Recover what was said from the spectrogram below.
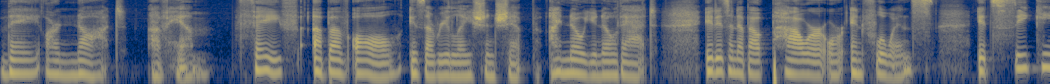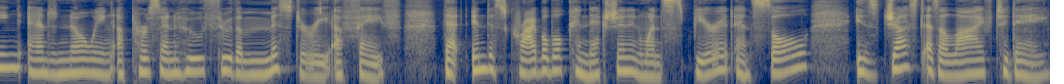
they are not of him. Faith, above all, is a relationship. I know you know that. It isn't about power or influence. It's seeking and knowing a person who, through the mystery of faith, that indescribable connection in one's spirit and soul, is just as alive today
